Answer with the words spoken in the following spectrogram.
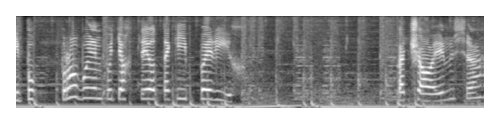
І попробуємо потягти отакий пиріг. Качаємося.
